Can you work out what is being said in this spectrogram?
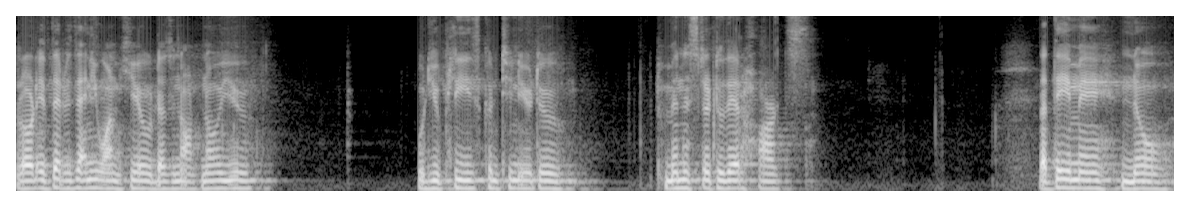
Lord, if there is anyone here who does not know you, would you please continue to minister to their hearts that they may know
